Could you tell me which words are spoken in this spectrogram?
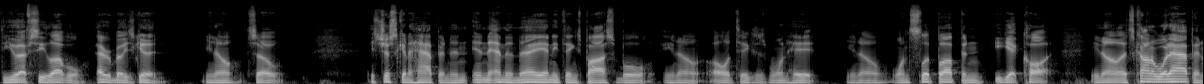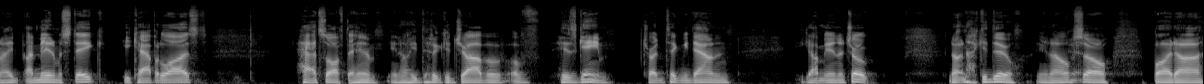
the UFC level, everybody's good. You know, so it's just going to happen. And in MMA, anything's possible. You know, all it takes is one hit. You know, one slip up and you get caught. You know, that's kind of what happened. I, I made a mistake. He capitalized. Hats off to him. You know, he did a good job of, of his game. Tried to take me down and he got me in a choke. Nothing I could do, you know? Yeah. So, but uh,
